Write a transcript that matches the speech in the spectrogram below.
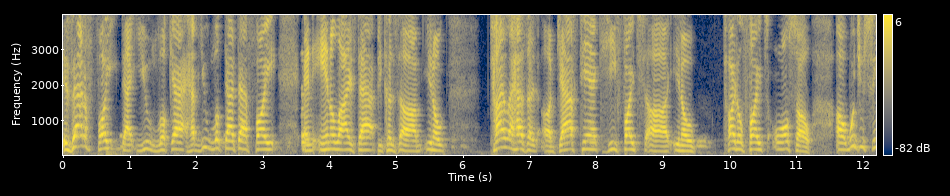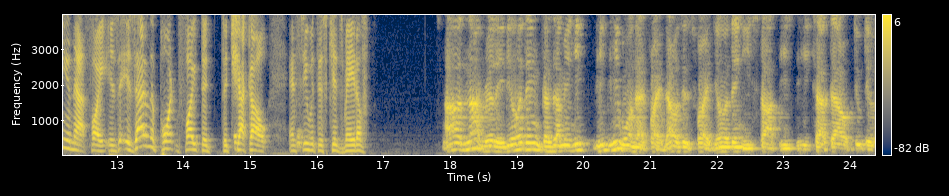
Is that a fight that you look at? Have you looked at that fight and analyzed that? Because, um, you know, Tyler has a, a gas tank. He fights, uh, you know, title fights also. Uh, what'd you see in that fight? Is is that an important fight to, to check out and see what this kid's made of? Uh, not really. The only thing, because I mean, he, he he won that fight. That was his fight. The only thing he stopped, he, he tapped out due to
